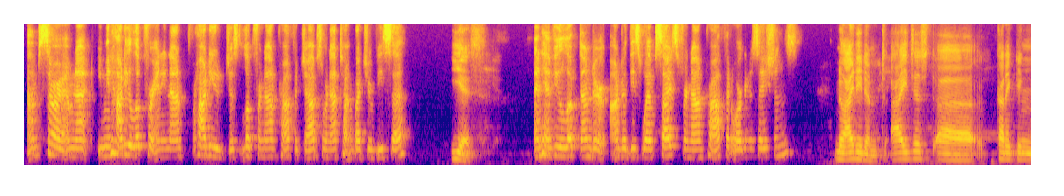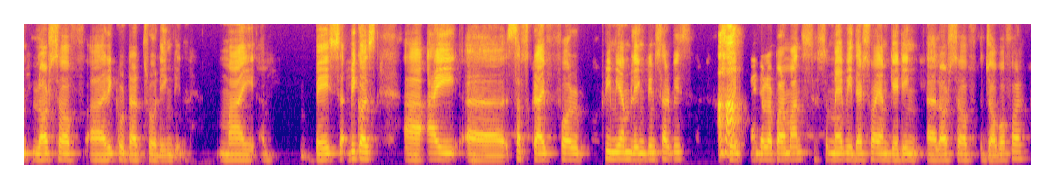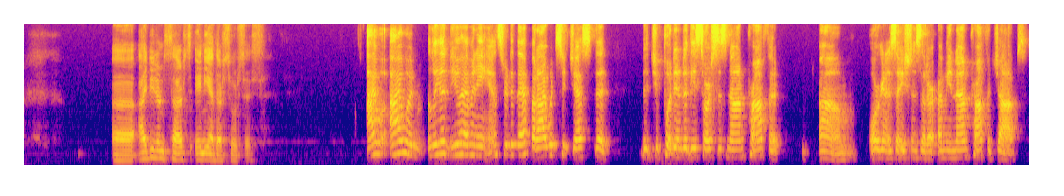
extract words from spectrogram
I'm sorry, I'm not, you mean, how do you look for any non, how do you just look for nonprofit jobs? We're not talking about your visa. Yes, And have you looked under, under these websites for nonprofit organizations? No, I didn't. I just uh, connecting lots of uh, recruiter through LinkedIn. My base because I uh, subscribe for premium LinkedIn service, Uh-huh. twenty dollar per month. So maybe that's why I'm getting uh, lots of job offer. Uh, I didn't search any other sources. I, I would, Leah, do you have any answer to that? But I would suggest that, that you put into these sources nonprofit um, organizations that are, I mean, nonprofit jobs.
